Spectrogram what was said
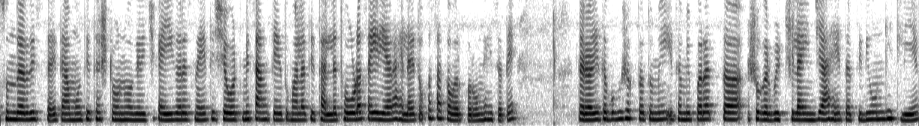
सुंदर दिसतं आहे त्यामुळे तिथं स्टोन वगैरेची काही गरज नाही. ते शेवट मी सांगते तुम्हाला तिथल्या थोडासा एरिया राहिला आहे तो कसा कवर करून घ्यायचा ते. तर इथं बघू शकता तुम्ही इथं मी परत शुगर बीटची लाईन जी आहे तर ती देऊन घेतली आहे.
